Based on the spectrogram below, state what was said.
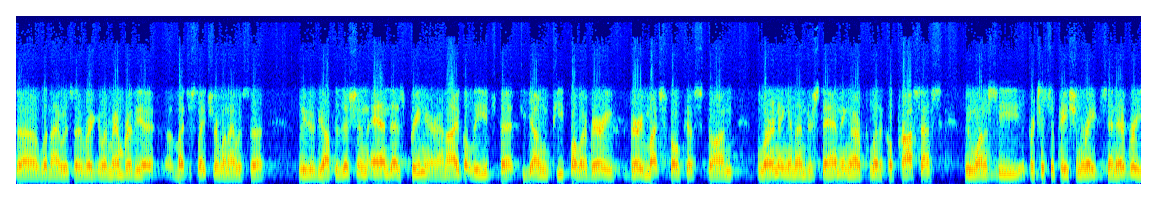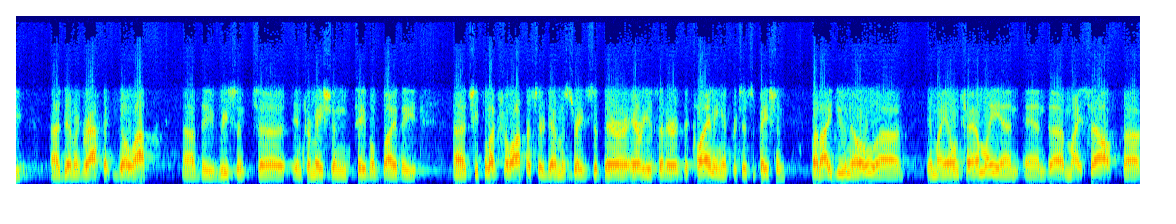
uh, when I was a regular member of the uh, legislature, when I was uh, leader of the opposition, and as premier. And I believe that young people are very, very much focused on learning and understanding our political process. We want to see participation rates in every uh, demographic go up. Uh, the recent uh, information tabled by the uh, chief electoral officer demonstrates that there are areas that are declining in participation. But I do know in my own family and and uh, myself, uh,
